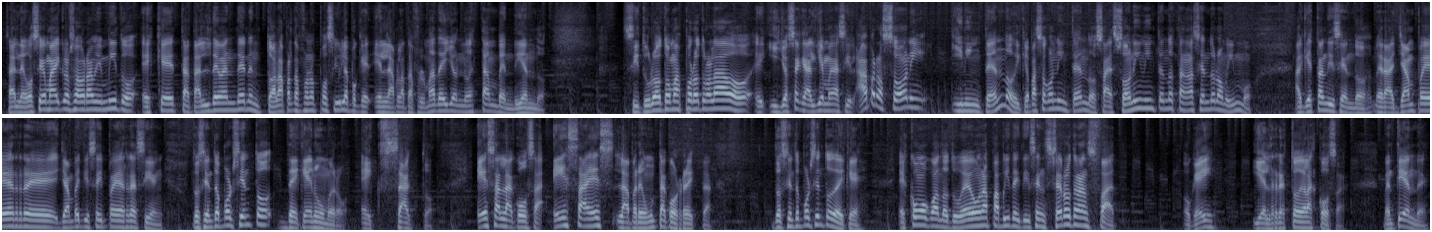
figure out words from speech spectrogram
O sea, el negocio de Microsoft ahora mismo es que tratar de vender en todas las plataformas posibles, porque en la plataforma de ellos no están vendiendo. Si tú lo tomas por otro lado, eh, y yo sé que alguien me va a decir, ah, pero Sony y Nintendo, ¿y qué pasó con Nintendo? O sea, Sony y Nintendo están haciendo lo mismo. Aquí están diciendo, mira, Jam PR, Jam 26 PR 100, 200% de qué número? Exacto. Esa es la cosa, esa es la pregunta correcta. ¿200% de qué? Es como cuando tú ves unas papitas y te dicen cero trans fat, ¿ok? Y el resto de las cosas, ¿me entiendes?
